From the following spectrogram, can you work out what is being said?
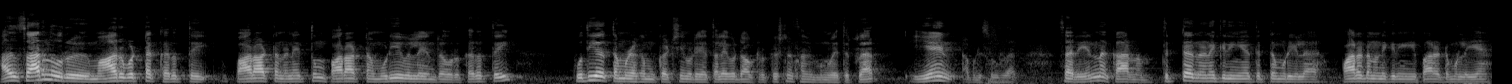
அது சார்ந்த ஒரு மாறுபட்ட கருத்தை பாராட்ட நினைத்தும் பாராட்ட முடியவில்லை என்ற ஒரு கருத்தை புதிய தமிழகம் கட்சியினுடைய தலைவர் டாக்டர் கிருஷ்ணசாமி முன்வைத்திருக்கிறார். ஏன் அப்படி சொல்கிறார் சார் என்ன காரணம்? திட்ட நினைக்கிறீங்க திட்ட முடியல? பாராட்ட நினைக்கிறீங்க பாராட்ட முடியல ஏன்?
